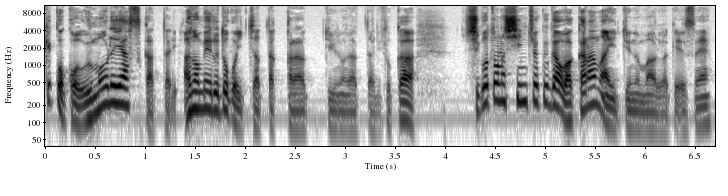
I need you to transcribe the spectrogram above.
結構こう埋もれやすかったりあのメールどこ行っちゃったかなっていうのがあったりとか仕事の進捗がわからないっていうのもあるわけですね。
